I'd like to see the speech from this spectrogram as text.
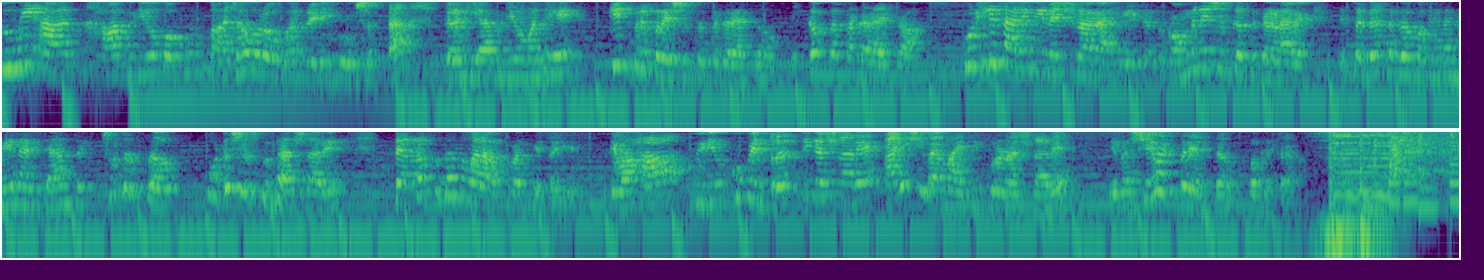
तुम्ही आज हा व्हिडिओ बघून माझ्याबरोबर रेडी होऊ शकता. कारण या व्हिडिओमध्ये स्किन प्रिपरेशन कसं करायचं मेकअप कसा करायचा कुठली साडी मी नेसणार आहे त्याचं कॉम्बिनेशन कसं करणार आहे हे सगळं सगळं बघायला मिळेल आणि त्यानंतर छोटस फोटोशूट सुद्धा असणार आहे. त्याचा सुद्धा तुम्हाला आस्वाद घेता येईल. तेव्हा हा व्हिडिओ खूप इंटरेस्टिंग असणार आहे आणि शिवाय माहितीपूर्ण असणार आहे. तेव्हा शेवटपर्यंत बघत राहा.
